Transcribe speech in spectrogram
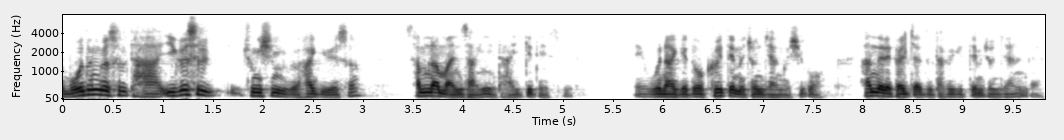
모든 것을 다 이것을 중심으로 하기 위해서 삼라만상이 다 있게 되어 있습니다. 예, 은하계도 그것 때문에 존재한 것이고 하늘의 별자도 다 그렇기 때문에 존재하는 거예요.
